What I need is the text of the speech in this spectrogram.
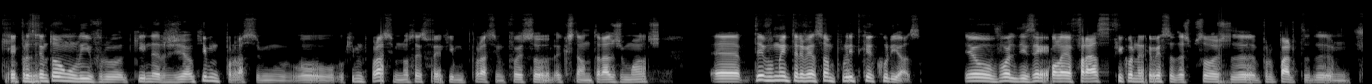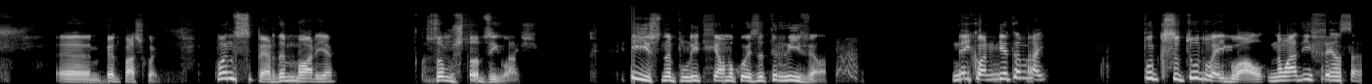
que apresentou um livro aqui na região, aqui muito próximo, ou aqui muito próximo, não sei se foi aqui muito próximo, foi sobre a questão de Trás-os-Montes, uh, teve uma intervenção política curiosa. Eu vou-lhe dizer qual é a frase que ficou na cabeça das pessoas de, por parte de uh, Pedro Passos Coelho. Quando se perde a memória, somos todos iguais. E isso na política é uma coisa terrível. Na economia também. Porque se tudo é igual, não há diferença.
